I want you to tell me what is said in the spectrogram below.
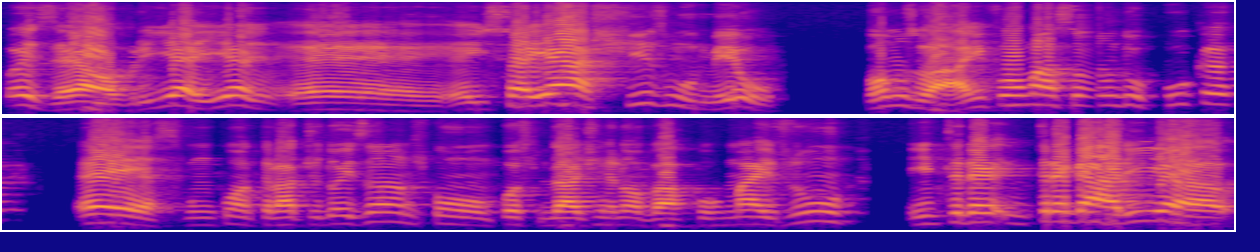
Pois é, Álvaro. E aí, é, é, isso aí é achismo meu. Vamos lá. A informação do Cuca é essa: um contrato de dois anos, com possibilidade de renovar por mais um, entre, entregaria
